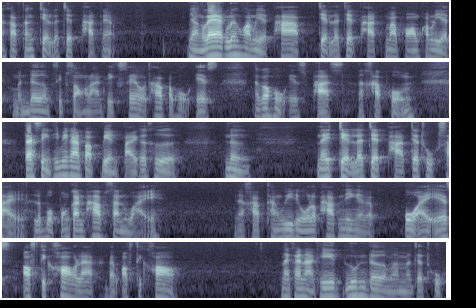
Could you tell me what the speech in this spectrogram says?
นะครับทั้ง 7 และ7 Plus เนี่ยอย่างแรกเรื่องความละเอียดภาพ 7 และ7 Plus มาพร้อมความละเอียดเหมือนเดิม 12 ล้านพิกเซลเท่ากับ 6s แล้วก็ 6s Plus นะครับผมแต่สิ่งที่มีการปรับเปลี่ยนไปก็คือ 1. ใน 7 และ7 Plus จะถูกใส่ระบบป้องกันภาพสั่นไหวนะครับทั้งวิดีโอและภาพนิ่งแบบ OIS Optical และแบบ Optical ในขณะที่รุ่นเดิมมันจะถูก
